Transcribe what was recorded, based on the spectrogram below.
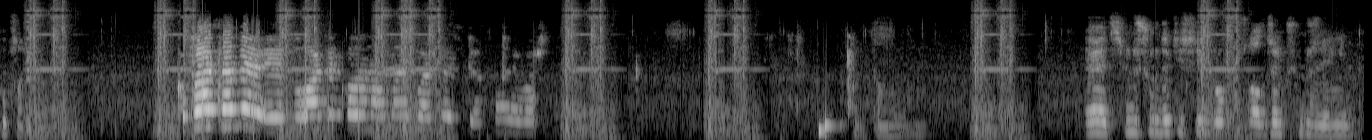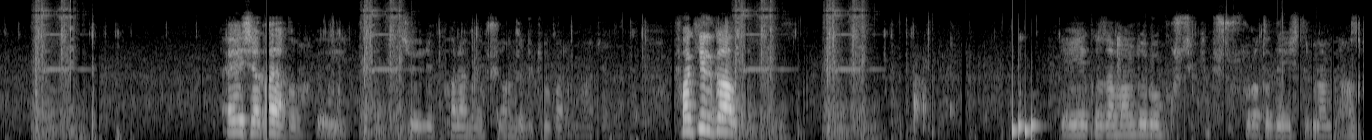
Çok saçma. Kutay sen de e, duvarları falan almaya başla istiyorsan yavaşla. Evet, tamam. Evet şimdi şuradaki şey Robux'u alacağım çünkü zenginim. Evet şaka yaptım. Böyle, hiç öyle bir param yok şu anda. Bütün paramı harcadım. Fakir kaldım. En yakın zamanda Robux çekip şu suratı değiştirmem lazım.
